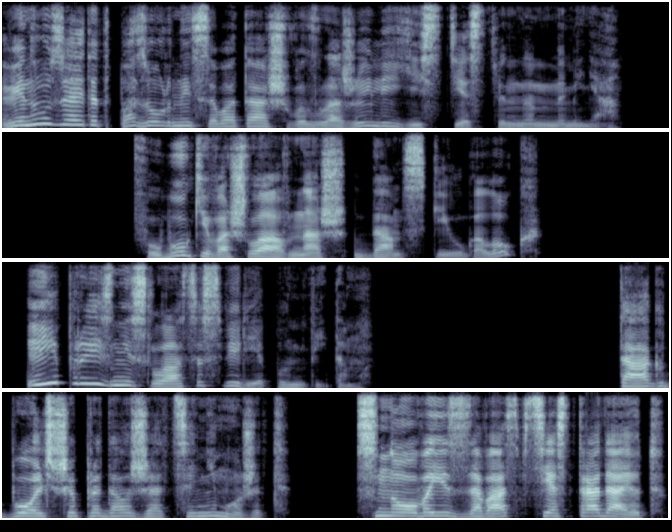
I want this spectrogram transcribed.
Вину за этот позорный саботаж возложили, естественно, на меня. Фубуки вошла в наш дамский уголок и произнесла со свирепым видом. «Так больше продолжаться не может. Снова из-за вас все страдают».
